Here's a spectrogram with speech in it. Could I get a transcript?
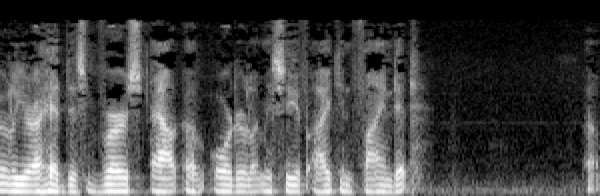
Earlier I had this verse out of order. Let me see if I can find it. Oh.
